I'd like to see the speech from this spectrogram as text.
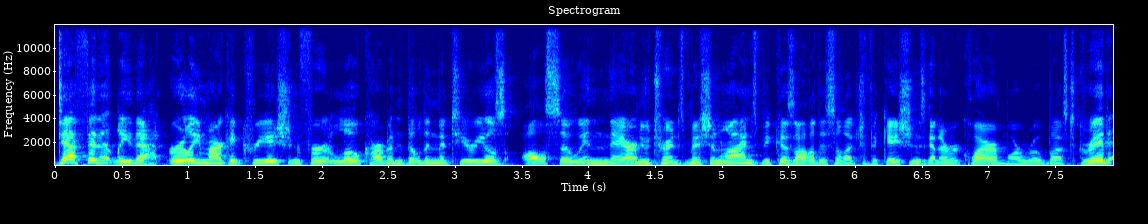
definitely that. Early market creation for low carbon building materials, also in there. New transmission lines, because all of this electrification is going to require a more robust grid,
